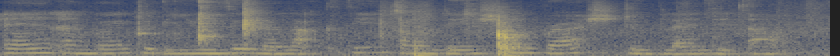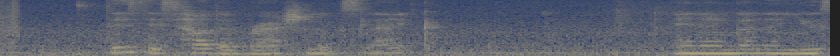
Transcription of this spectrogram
and I'm going to be using the Luxie foundation brush to blend it out. This is how the brush looks like and I'm gonna use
